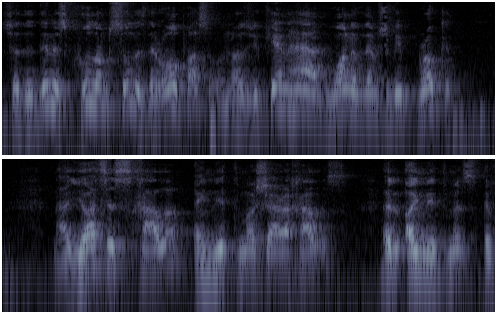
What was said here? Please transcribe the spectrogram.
so the din is kulam sulas. They're all possible. In other words, you can't have one of them should be broken. Now yotzis chala einit moshara chalas, einitmas. If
